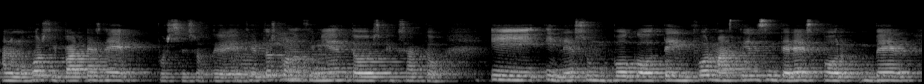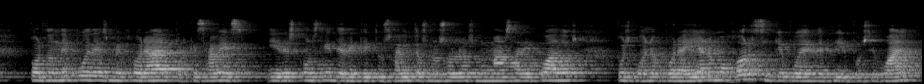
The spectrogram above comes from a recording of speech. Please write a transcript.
a lo mejor si partes de, pues eso, de ciertos conocimientos, exacto, y, y lees un poco, te informas, tienes interés por ver por dónde puedes mejorar, porque sabes y eres consciente de que tus hábitos no son los más adecuados, pues bueno, por ahí a lo mejor sí que puedes decir, pues igual,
